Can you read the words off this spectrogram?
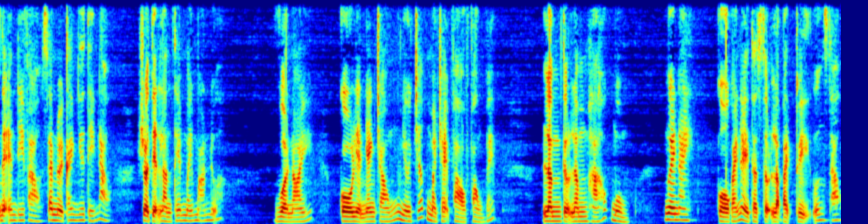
để em đi vào xem nồi canh như thế nào, rồi tiện làm thêm mấy món nữa. Vừa nói, cô liền nhanh chóng như chớp mà chạy vào phòng bếp. Lâm Tử Lâm há hốc mồm. Người này, cô gái này thật sự là Bạch Thủy Ương sao?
